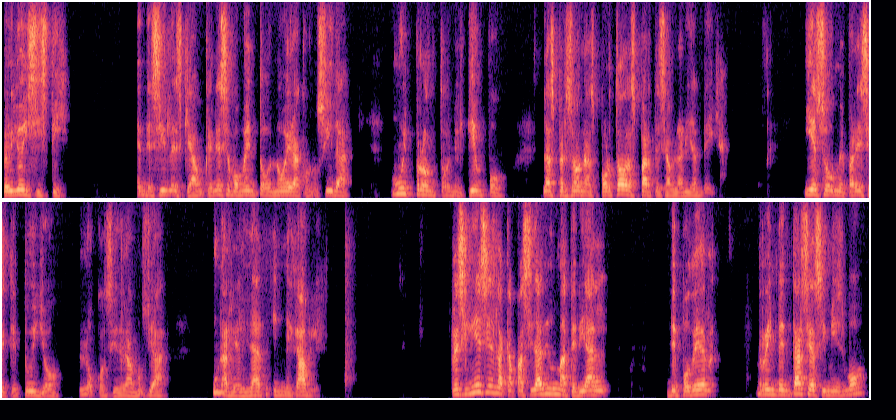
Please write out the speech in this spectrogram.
Pero yo insistí en decirles que aunque en ese momento no era conocida, muy pronto en el tiempo las personas por todas partes hablarían de ella. Y eso me parece que tú y yo lo consideramos ya una realidad innegable. Resiliencia es la capacidad de un material de poder reinventarse a sí mismo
